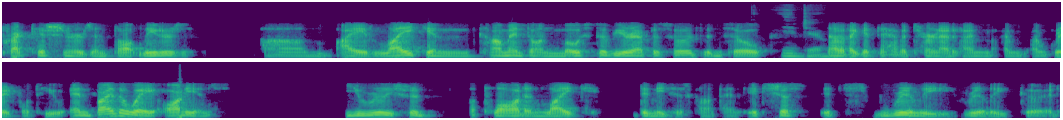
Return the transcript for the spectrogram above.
practitioners and thought leaders. Um, I like and comment on most of your episodes, and so now that I get to have a turn at it, I'm, I'm I'm grateful to you. And by the way, audience, you really should applaud and like Denise's content. It's just it's really really good,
